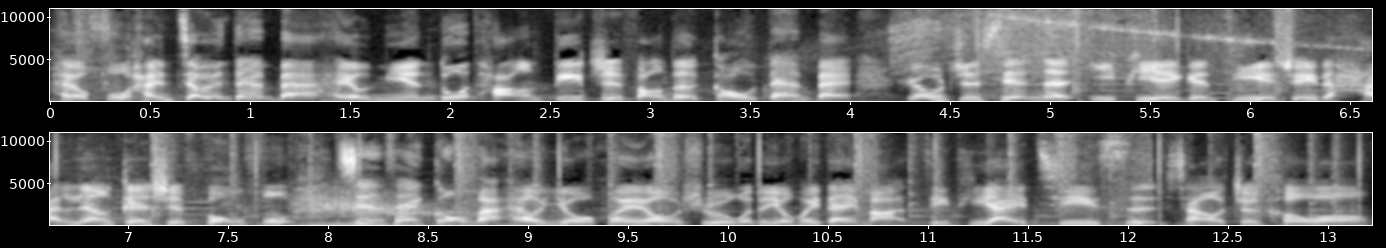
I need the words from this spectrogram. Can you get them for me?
还有富含胶原蛋白，还有粘多糖、低脂肪的高蛋白，肉质鲜嫩，EPA 跟 DHA 的含量更是丰富。现在购买还有优惠哦，输入我的优惠代码 CTI 七四享有折扣哦。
